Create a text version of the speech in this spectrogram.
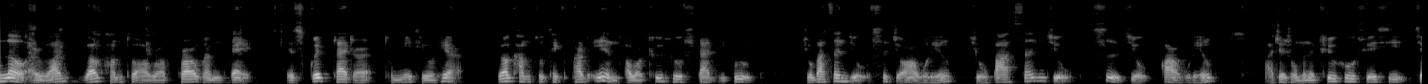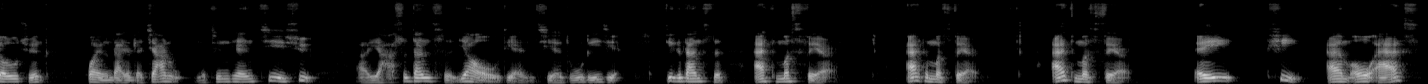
Hello everyone, welcome to our program today. It's great pleasure to meet you here. Welcome to take part in our QQ study group 九八三九四九二五零九八三九四九二五零啊，这是我们的 QQ 学习交流群，欢迎大家的加入。我们今天继续啊雅思单词要点解读理解。第一个单词 atmosphere，atmosphere，atmosphere，a t m o s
